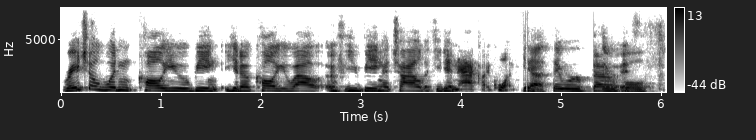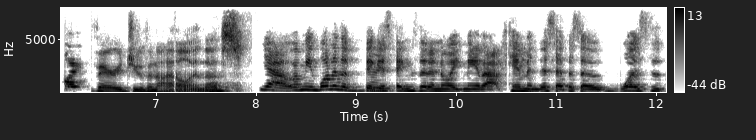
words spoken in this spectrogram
Rachel wouldn't call you being, you know, call you out of you being a child if you didn't act like one." Yeah, they were they were both like- very juvenile in this. Yeah, I mean, one of the biggest things that annoyed me about him in this episode was the,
